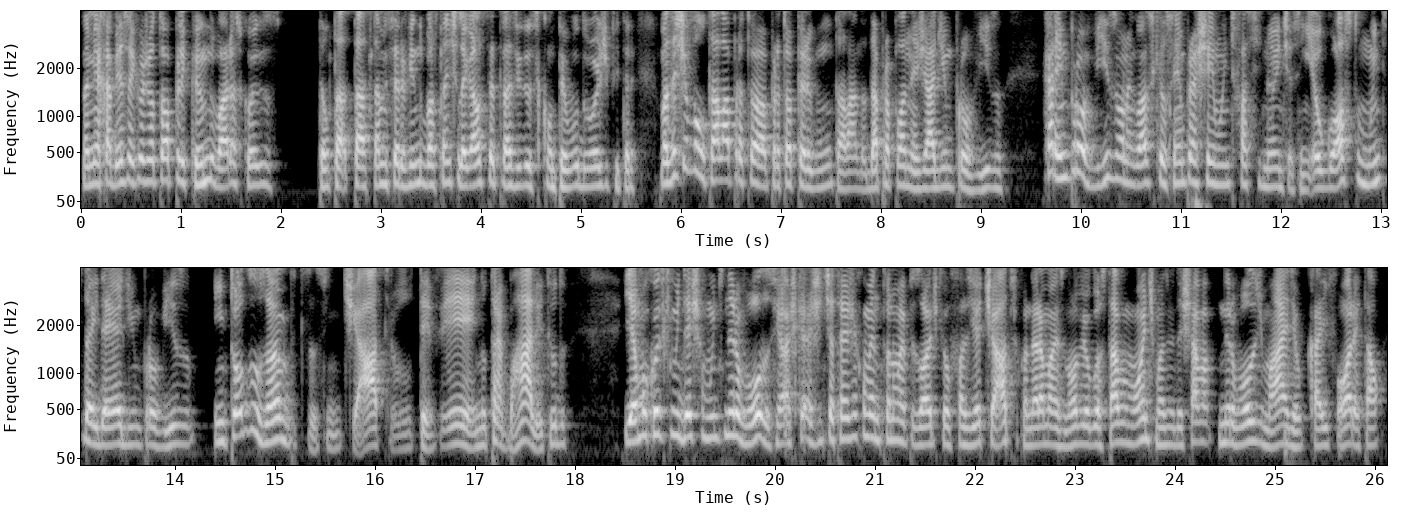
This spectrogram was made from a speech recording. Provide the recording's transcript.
Na minha cabeça aqui eu já tô aplicando várias coisas. Então tá, tá, tá me servindo bastante legal você ter trazido esse conteúdo hoje, Peter. Mas deixa eu voltar lá pra tua, pra tua pergunta lá, dá pra planejar de improviso. Cara, improviso é um negócio que eu sempre achei muito fascinante, assim. Eu gosto muito da ideia de improviso em todos os âmbitos, assim, teatro, TV, no trabalho e tudo. E é uma coisa que me deixa muito nervoso, assim, eu acho que a gente até já comentou num episódio que eu fazia teatro quando era mais novo e eu gostava um monte, mas me deixava nervoso demais, eu caí fora e tal.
